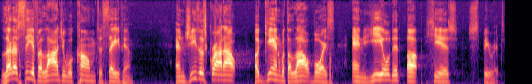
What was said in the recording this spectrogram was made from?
Let us see if Elijah will come to save him. And Jesus cried out again with a loud voice and yielded up his spirit.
